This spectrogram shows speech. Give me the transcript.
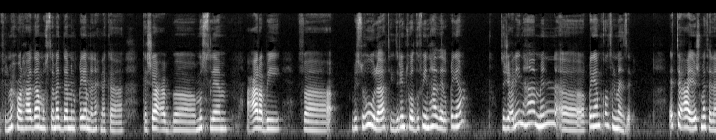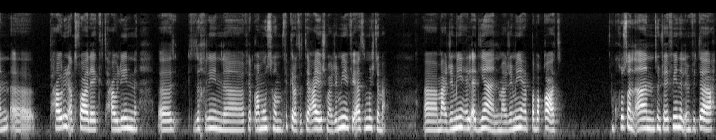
في المحور هذا مستمدة من قيمنا نحن كشعب مسلم عربي. فبسهولة تقدرين توظفين هذه القيم تجعلينها من قيمكم في المنزل. التعايش مثلا تحاورين أطفالك تحاولين تدخلين في قاموسهم فكرة التعايش مع جميع فئات المجتمع مع جميع الأديان مع جميع الطبقات. خصوصا الآن أنتم شايفين الانفتاح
